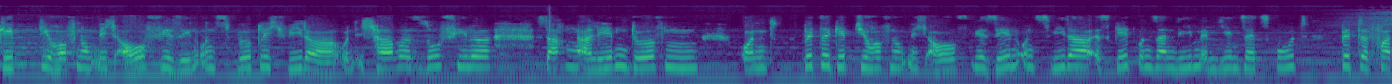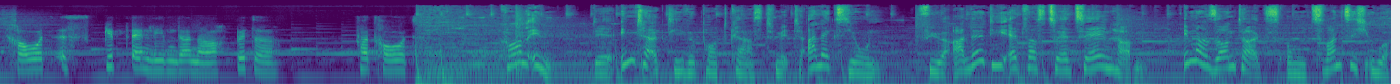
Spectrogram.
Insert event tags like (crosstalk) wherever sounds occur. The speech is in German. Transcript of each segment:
gebt die Hoffnung nicht auf, wir sehen uns wirklich wieder. Und ich habe so viele Sachen erleben dürfen und bitte gebt die Hoffnung nicht auf. Wir sehen uns wieder, es geht unseren Lieben im Jenseits gut. Bitte vertraut, es gibt ein Leben danach. Bitte vertraut. Call in, der interaktive Podcast mit Alex John. Für alle, die etwas zu erzählen haben. Immer sonntags um 20 Uhr.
